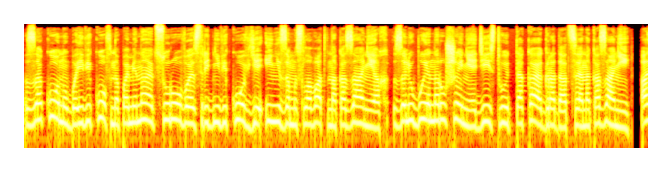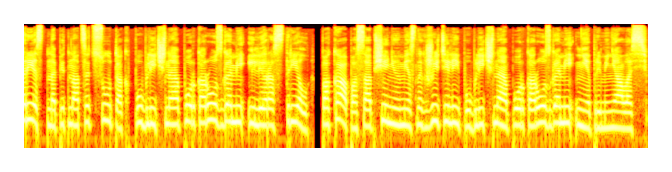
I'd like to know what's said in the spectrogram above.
Закон у боевиков напоминает суровое средневековье и не замысловат в наказаниях. За любые нарушения действует такая градация наказаний. Арест на 15 суток, публичная порка розгами или расстрел. Пока, по сообщению местных жителей, публичная порка розгами не применялась.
